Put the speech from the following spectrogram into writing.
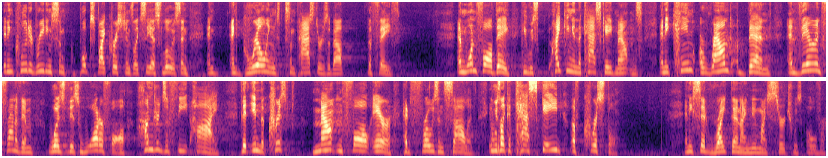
It included reading some books by Christians like C.S. Lewis and, and, and grilling some pastors about the faith. And one fall day, he was hiking in the Cascade Mountains, and he came around a bend, and there in front of him was this waterfall, hundreds of feet high, that in the crisp mountain fall air had frozen solid. It was like a cascade of crystal. And he said, Right then, I knew my search was over.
